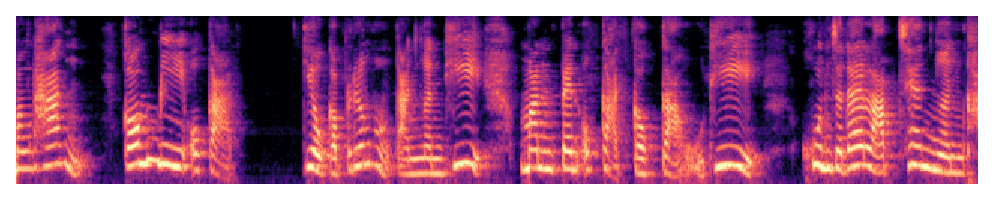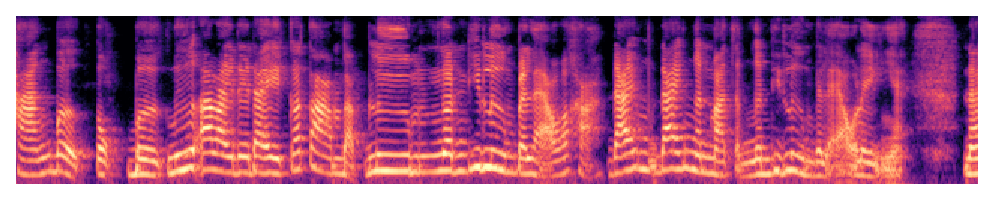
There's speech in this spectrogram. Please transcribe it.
บางท่านก็มีโอกาส เกี่ยวกับเรื่องของการเงินที่มันเป็นโอกาสเก่าๆที่คุณจะได้รับเช่นเงินค้างเบิกตกเบิกหรืออะไรใด ๆ ก็ตามแบบลืมเงินที่ลืมไปแล้วอะค่ะ ได้ได้เงินมาจากเงินที่ลืมไปแล้วอะไรอย่างเงี้ยนะ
